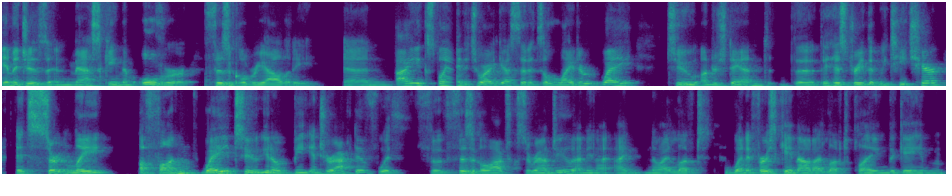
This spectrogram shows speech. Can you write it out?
images and masking them over physical reality. And I explained it to our guests that it's a lighter way to understand the, the history that we teach here. It's certainly a fun way to you know be interactive with the physical objects around you. I mean, I, I, know I loved when it first came out. I loved playing the game.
